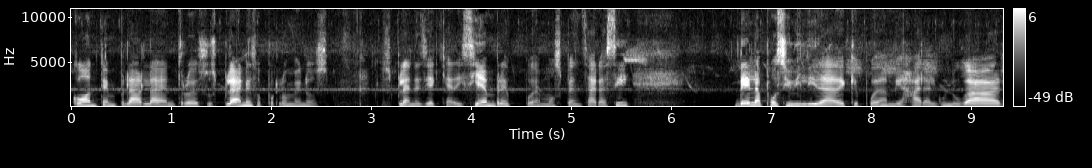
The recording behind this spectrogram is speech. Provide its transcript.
contemplarla dentro de sus planes, o por lo menos los planes de aquí a diciembre, podemos pensar así, de la posibilidad de que puedan viajar a algún lugar,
